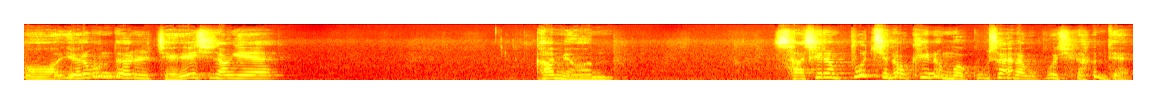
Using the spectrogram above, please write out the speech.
어, 여러분들 재래시장에 가면 사실은 붙여놓기는 뭐 국산이라고 붙이는데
